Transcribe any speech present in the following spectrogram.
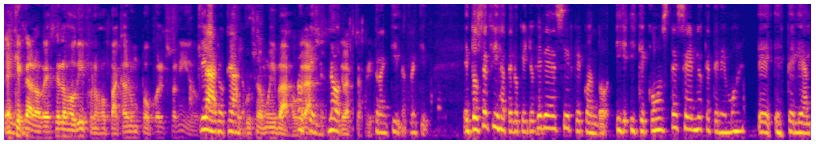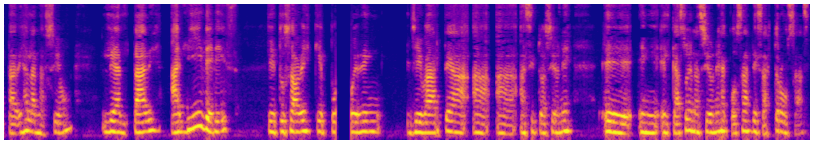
Es que, claro, a veces los audífonos opacan un poco el sonido. Claro, claro. Te escucho muy bajo. Gracias. No, Gracias. Tranquila, tranquila. Entonces, fíjate, lo que yo quería decir que cuando, y, que conste, Sergio, que tenemos eh, este, lealtades a la nación, lealtades a líderes que tú sabes que pueden llevarte a, situaciones, eh, en el caso de naciones, a cosas desastrosas.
